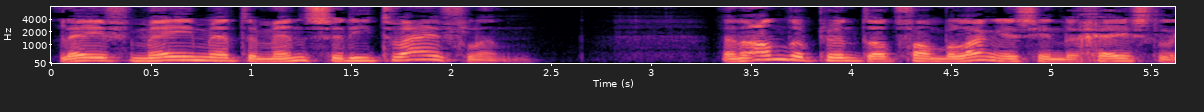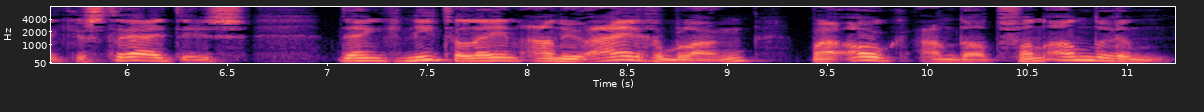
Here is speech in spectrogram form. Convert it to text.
Leef mee met de mensen die twijfelen. Een ander punt dat van belang is in de geestelijke strijd is: denk niet alleen aan uw eigen belang, maar ook aan dat van anderen.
